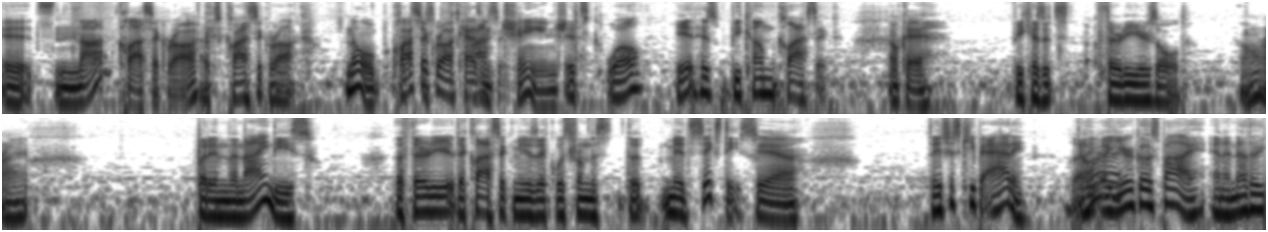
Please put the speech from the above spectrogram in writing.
It's not classic rock. That's classic rock. no, classic rock hasn't changed. It's well, it has become classic okay. because it's 30 years old. All right. But in the 90s, the 30 the classic music was from the the mid 60s. Yeah. They just keep adding. A, All a year goes by, and another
